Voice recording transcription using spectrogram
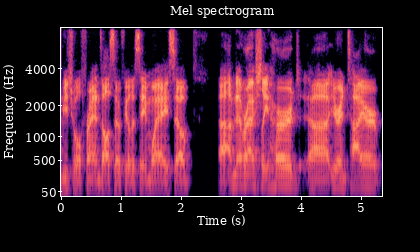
mutual friends also feel the same way. So I've never actually heard your entire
